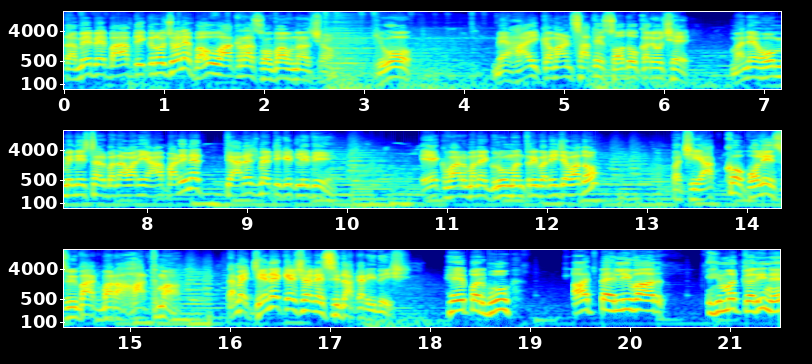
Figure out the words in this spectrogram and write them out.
તમે બે બાપ દીકરો છો ને, બહુ આકરા સ્વભાવના છો. જુઓ, મેં હાઈ કમાન્ડ સાથે સોદો કર્યો છે. મને હોમ મિનિસ્ટર બનાવવાની આ પાડીને ત્યારે જ મેં ટિકિટ લીધી. એકવાર મને ગૃહમંત્રી બની જવા દો, પછી આખો પોલીસ વિભાગ મારા હાથમાં. તમે જેને કહેશો એને સીધા કરી દઈશ. હે પ્રભુ, આજ પહેલી વાર હિંમત કરીને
